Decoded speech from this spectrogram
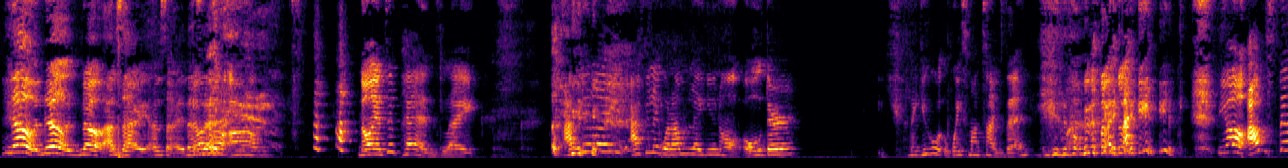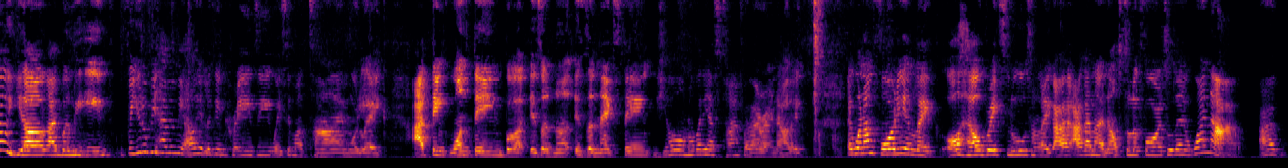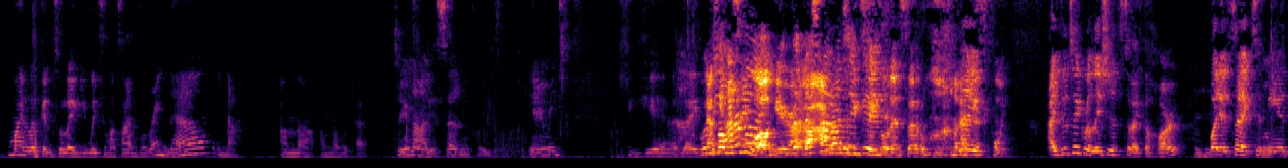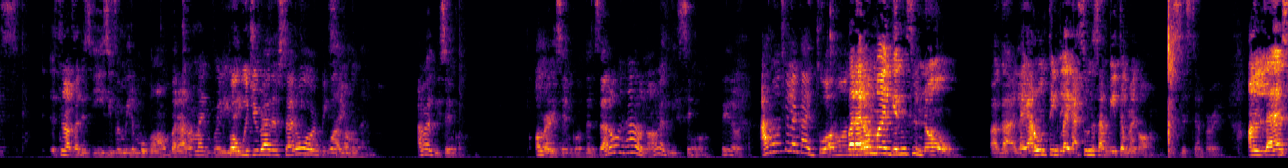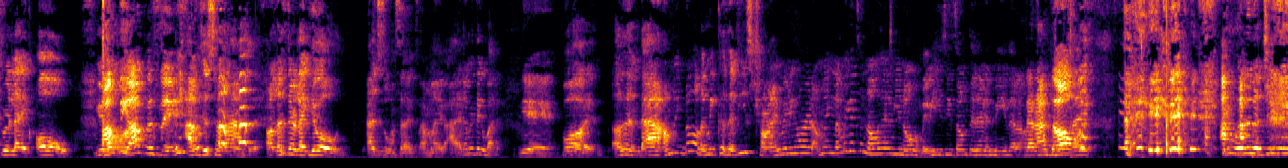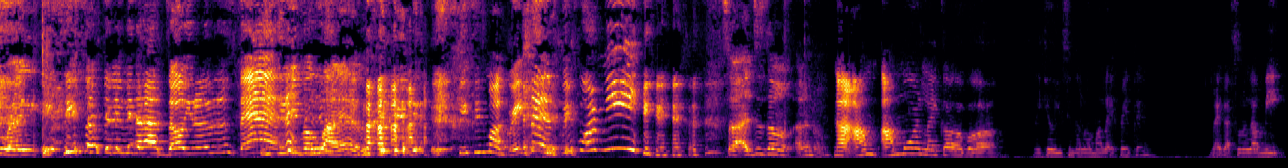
no, no, no. I'm sorry. I'm sorry. That's no, no, um, no, it depends. Like, I feel like, I feel like when I'm, like, you know, older, like, you waste my time then, you know? like, yo, I'm still young, I believe. for you to be having me out here looking crazy, wasting my time, or like I think one thing, but is a is the next thing. Yo, nobody has time for that right now. Like, like when I'm 40 and like all hell breaks loose and like I I got nothing else to look forward to, then why not? I might look into like you wasting my time, but right now, nah, I'm not. I'm not with that. So you're not like settling for these. You know what I mean? Yeah, like Well, that's why we're don't single out here. that- I, that's I, I'm rather be single than settle at this point. I do take relationships to like the heart, Mhm. but it's like to me, it's it's not that it's easy for me to move on, but I don't like really. But like, would you rather settle or be dwell on single? I'd rather be single. Already Right. single. Then settle? Hell no, I'd rather be single. I don't feel like I dwell on. But I don't mind getting to know a guy. Like I don't think like as soon as I meet them, like oh, this is temporary. Unless we're like oh, you know, I'm the opposite. I'm just trying to have. it. Unless they're like yo, I just want sex. I'm like, all right, let me think about it. yeah. But other than that, I'm like, no, let me, because if he's trying really hard, I'm like, let me get to know him. You know, maybe he sees something in me that I That I don't. Like, he willing to treat me right. He sees something in me that I don't. You don't He understand. sees me for who I am. he sees my greatness before me. so I just don't. I don't know. nah, I'm I'm more like of uh like yo, you seen the love of my life right there. Like as soon as I meet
